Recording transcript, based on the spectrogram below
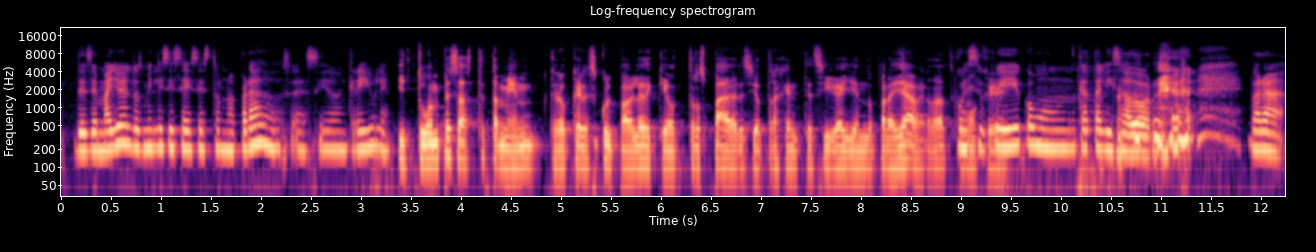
desde mayo del 2016 esto no ha parado, o sea, ha sido increíble. Y tú empezaste también, creo que eres culpable de que otros padres y otra gente siga yendo para allá, ¿verdad? Pues que... fui como un catalizador. para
